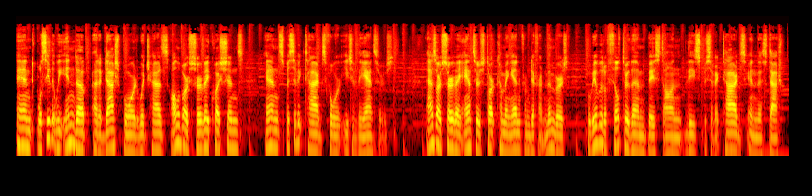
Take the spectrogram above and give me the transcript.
and we'll see that we end up at a dashboard which has all of our survey questions and specific tags for each of the answers. As our survey answers start coming in from different members, we'll be able to filter them based on these specific tags in this dashboard.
